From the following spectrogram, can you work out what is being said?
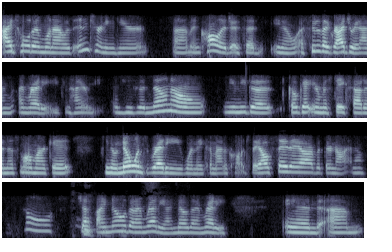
I told him when I was interning here um, in college, I said, you know, as soon as I graduate, I'm I'm ready. You can hire me. And he said, no, no, you need to go get your mistakes out in a small market. You know, no one's ready when they come out of college. They all say they are, but they're not. And I was like, no, Jeff, I know that I'm ready. I know that I'm ready. And um,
